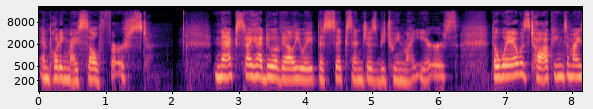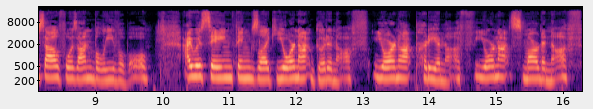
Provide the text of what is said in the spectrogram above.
and putting myself first. Next, I had to evaluate the six inches between my ears. The way I was talking to myself was unbelievable. I was saying things like, You're not good enough. You're not pretty enough. You're not smart enough.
